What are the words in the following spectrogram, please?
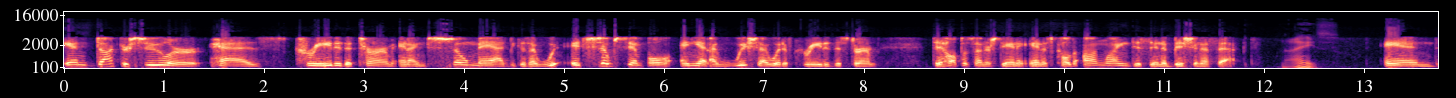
and Dr. Suler has created a term, and I'm so mad because I w- it's so simple, and yet I wish I would have created this term to help us understand it, and it's called online disinhibition effect. nice. And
